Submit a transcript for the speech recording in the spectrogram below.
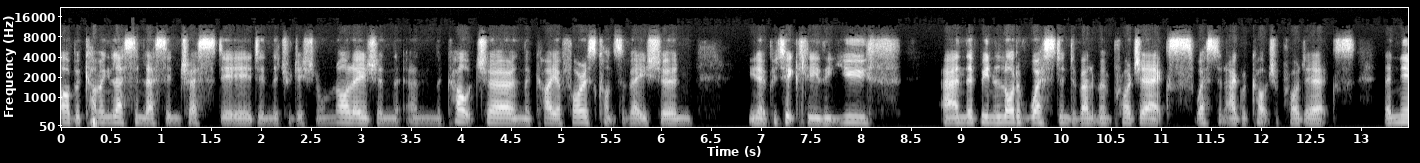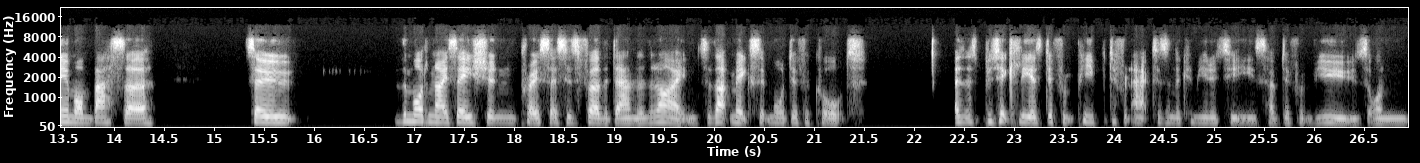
are becoming less and less interested in the traditional knowledge and, and the culture and the kaya forest conservation, you know, particularly the youth. And there have been a lot of Western development projects, Western agriculture projects. They're near Mombasa, so the modernization process is further down the line. So that makes it more difficult. And particularly as different people, different actors in the communities have different views on,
